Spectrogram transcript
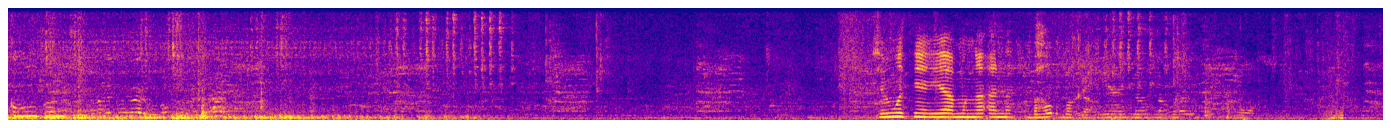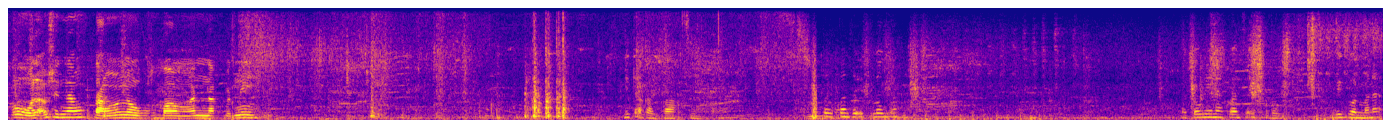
kamungkon. Simot niya iya mga anak baho ba kaya ba? Oh, wala ko siya nang tango no ba ang anak ba ni? Kita ka vaccine. Ito kan sa itlog ah. Ito yun ang kan sa itlog. Bikon man na.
